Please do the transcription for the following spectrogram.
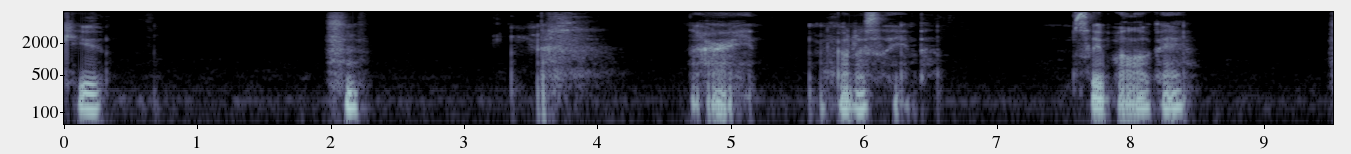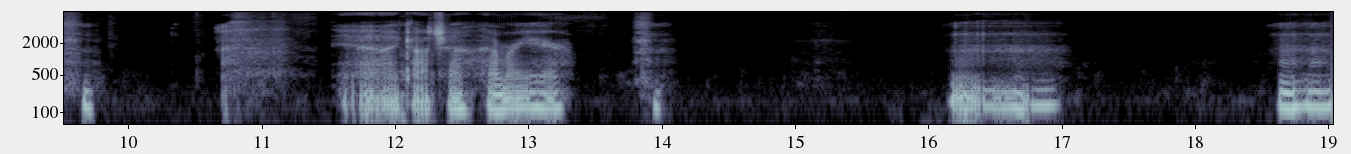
Cute. Alright, go to sleep. Sleep well, okay? Yeah, I gotcha. I'm right here. mm-hmm. Mm-hmm.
